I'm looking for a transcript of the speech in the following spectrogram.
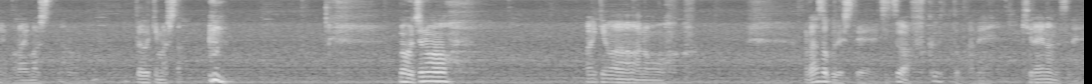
えー、もらいましたあのいただきました。まあ、うちの愛犬はあの 裸族でして実は服とかね嫌いなんですね。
